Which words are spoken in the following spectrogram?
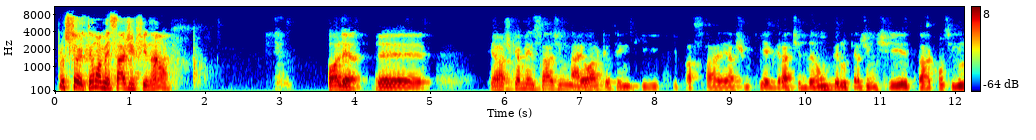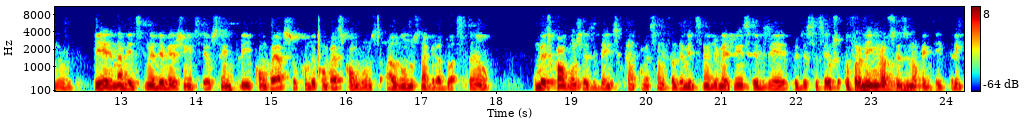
Professor, tem uma mensagem final? Olha, é, eu acho que a mensagem maior que eu tenho que, que passar é acho que é gratidão pelo que a gente está conseguindo ter na medicina de emergência. Eu sempre converso, quando eu converso com alguns alunos na graduação, ou mesmo com alguns residentes que estão começando a fazer medicina de emergência, eu, dizia, eu disse assim, eu, eu formei em 1993.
